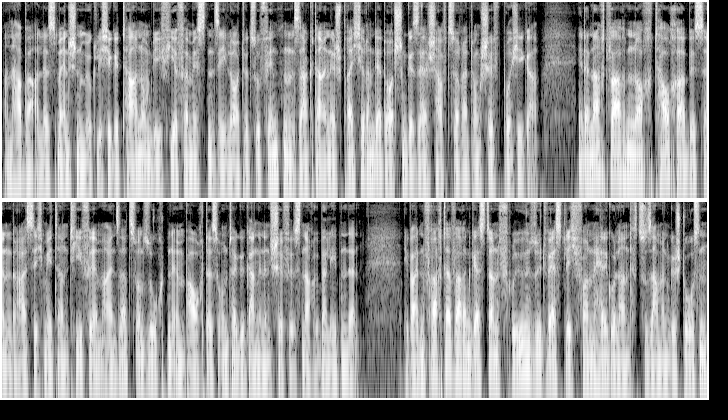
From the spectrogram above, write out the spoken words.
Man habe alles Menschenmögliche getan, um die vier vermissten Seeleute zu finden, sagte eine Sprecherin der Deutschen Gesellschaft zur Rettung Schiffbrüchiger. In der Nacht waren noch Taucher bis in 30 Metern Tiefe im Einsatz und suchten im Bauch des untergegangenen Schiffes nach Überlebenden. Die beiden Frachter waren gestern früh südwestlich von Helgoland zusammengestoßen.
